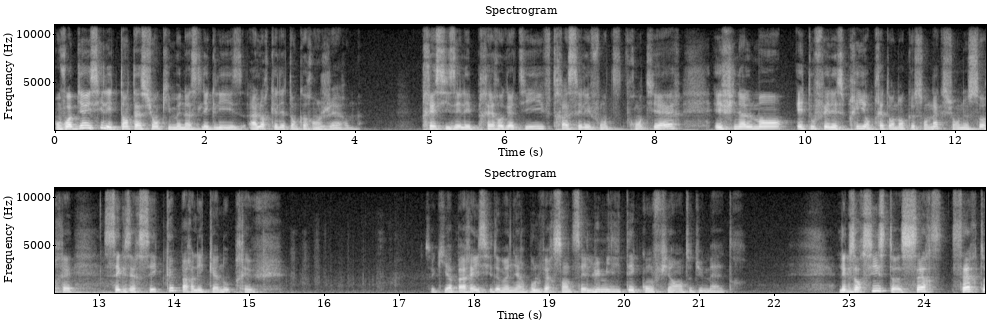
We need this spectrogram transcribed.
On voit bien ici les tentations qui menacent l'Église alors qu'elle est encore en germe préciser les prérogatives, tracer les frontières, et finalement étouffer l'esprit en prétendant que son action ne saurait s'exercer que par les canaux prévus. Ce qui apparaît ici de manière bouleversante, c'est l'humilité confiante du Maître. L'exorciste, certes,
